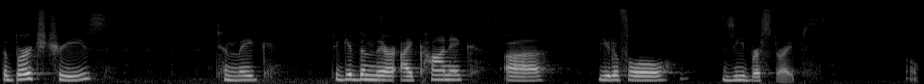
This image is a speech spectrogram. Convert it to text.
the birch trees to make to give them their iconic uh, beautiful zebra stripes. Oh.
